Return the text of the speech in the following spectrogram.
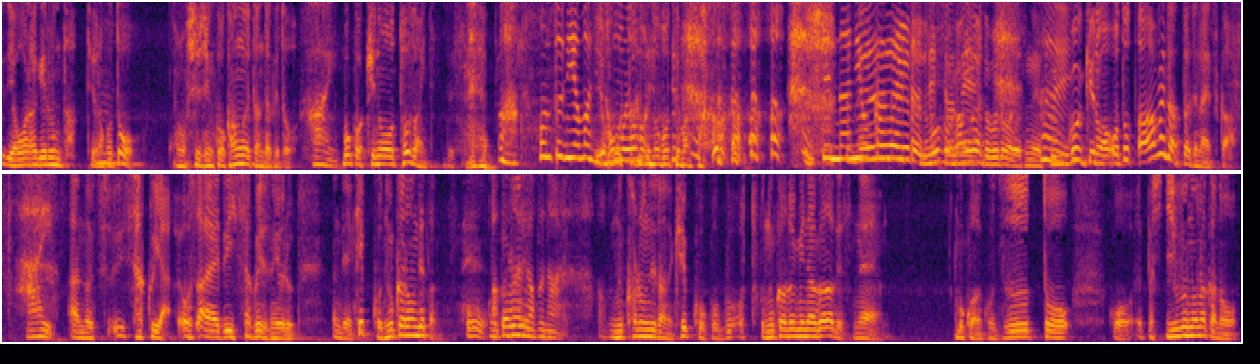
和らげるんだっていうようなことを、うんこの主人公考えたんだけど、はい、僕は昨日登山行っててですね。あ、本当に山に登ったんです山に登ってました。で、何を考えたんでしょうね。僕が考えたことはですね、すっごい昨日おと、雨だったじゃないですか。はい。あの、昨夜、一昨日の夜。なんで結構ぬかるんでたんですね。危ない危ない。ぬかるんでたんで結構こうぐーっとぬかるみながらですね、僕はこうずっと、こう、やっぱり自分の中の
